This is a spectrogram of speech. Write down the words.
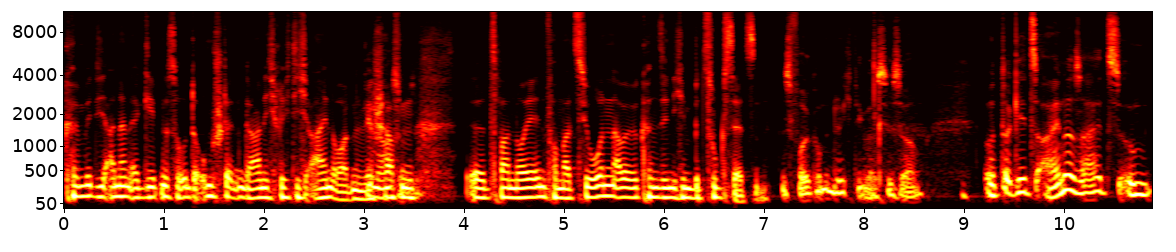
können wir die anderen Ergebnisse unter Umständen gar nicht richtig einordnen. Wir genau. schaffen äh, zwar neue Informationen, aber wir können sie nicht in Bezug setzen. Das ist vollkommen richtig, was Sie sagen. Und da geht es einerseits um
